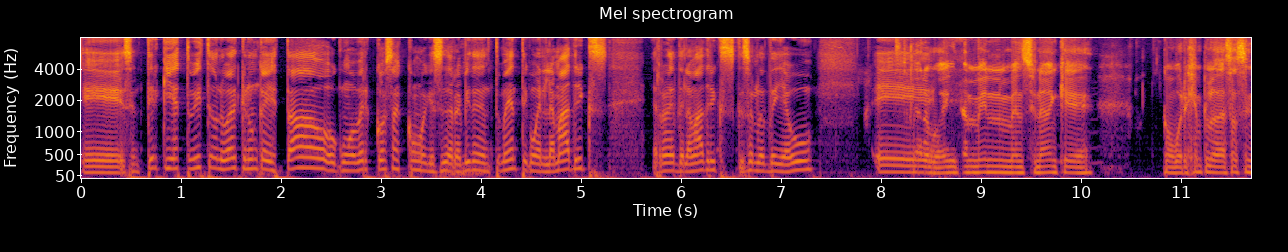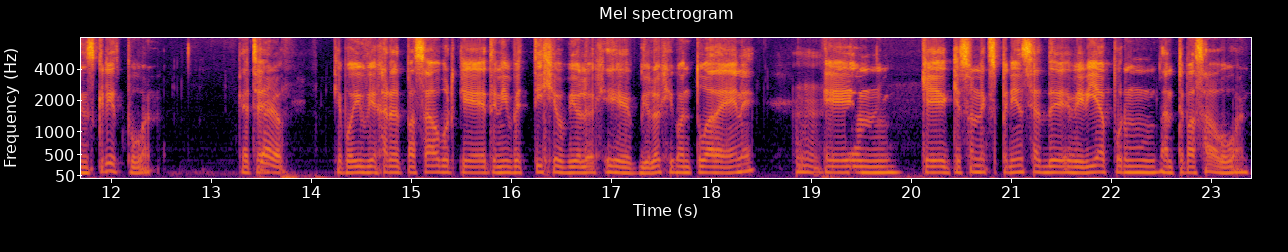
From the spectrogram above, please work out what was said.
eh, sentir que ya estuviste en un lugar que nunca hay estado, o como ver cosas como que se te repiten en tu mente, como en la Matrix, errores de la Matrix, que son los de Yahoo. Eh, claro, pues ahí también mencionaban que, como por ejemplo de Assassin's Creed, pues bueno, ¿cachai? Claro. Que podéis viajar al pasado porque tenéis vestigios biológicos en tu ADN, mm. eh, que, que, son experiencias de vividas por un antepasado, pues bueno.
